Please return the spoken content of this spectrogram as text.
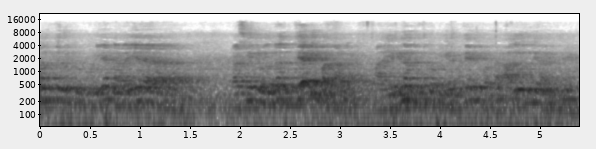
ஊருக்கு இருக்கக்கூடிய நிறைய ரசிகர்கள் வந்து தேடி பார்த்தாங்க. அது என்ன புக் தேடி பார்த்தாங்க. அது வந்து எனக்கு தெரியும்.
